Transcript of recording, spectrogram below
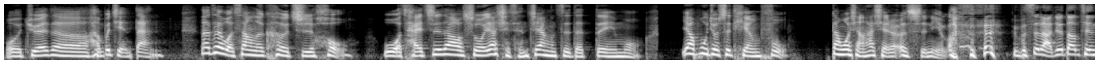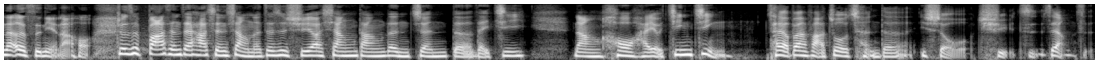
我觉得很不简单。那在我上了课之后，我才知道说要写成这样子的 demo，要不就是天赋。但我想他写了二十年嘛，不是啦，就到现在二十年了哈，就是发生在他身上呢，这是需要相当认真的累积，然后还有精进，才有办法做成的一首曲子这样子。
